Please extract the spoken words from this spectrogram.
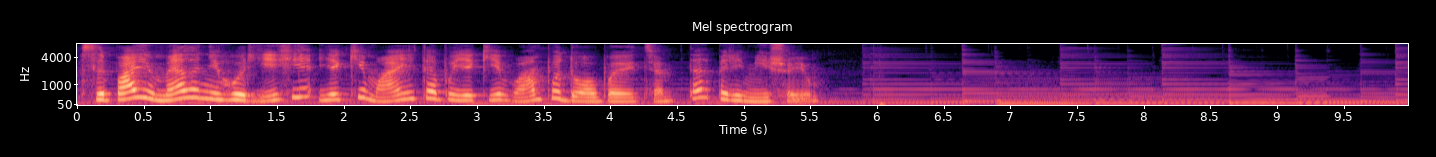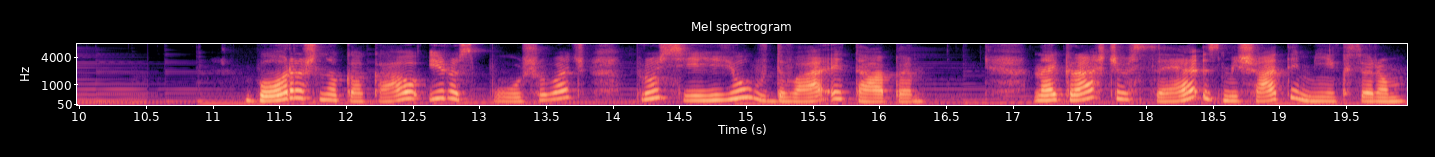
Всипаю мелені горіхи, які маєте або які вам подобаються, та перемішую. Борошно, какао і розпушувач просію в два етапи. Найкраще все змішати міксером.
